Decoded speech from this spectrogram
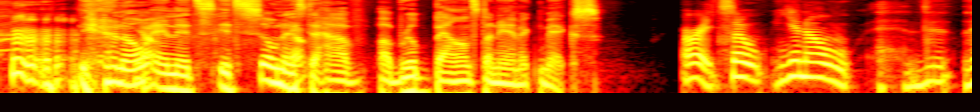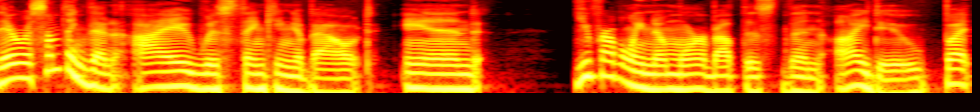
you know, Yep. and it's it's so nice Yep. to have a real balanced dynamic mix. All right. So, you know, th- there was something that I was thinking about, and you probably know more about this than I do, but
